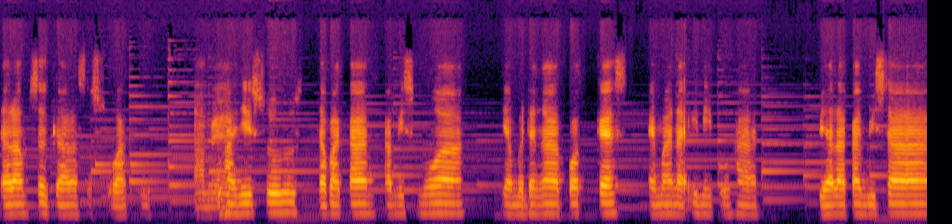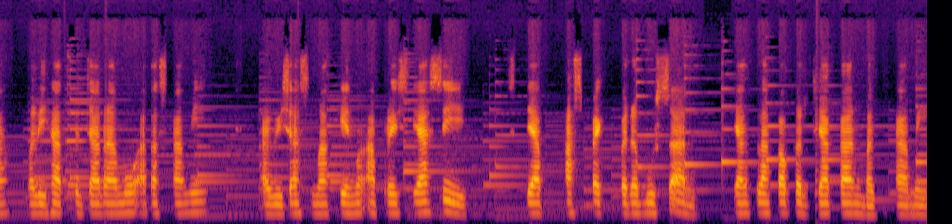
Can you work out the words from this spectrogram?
dalam segala sesuatu. Amin. Tuhan Yesus, dapatkan kami semua yang mendengar podcast Emana ini Tuhan. Biarlah kami bisa melihat rencanamu atas kami, kami bisa semakin mengapresiasi setiap aspek penebusan yang telah kau kerjakan bagi kami.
